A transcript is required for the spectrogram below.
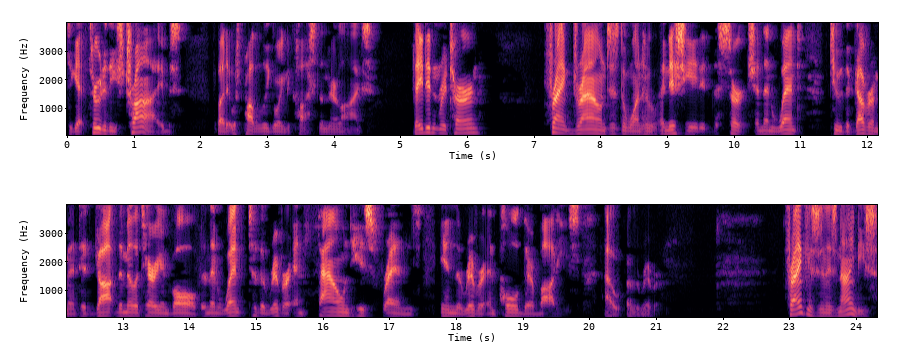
to get through to these tribes, but it was probably going to cost them their lives. They didn't return. Frank Drowns is the one who initiated the search and then went to the government and got the military involved and then went to the river and found his friends in the river and pulled their bodies out of the river. Frank is in his 90s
